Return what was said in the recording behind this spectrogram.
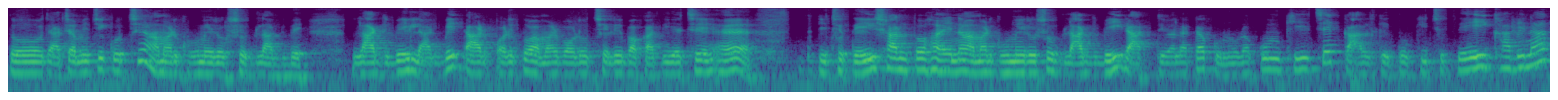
তো চেঁচামেচি করছে, আমার ঘুমের ওষুধ লাগবে। লাগবেই লাগবেই। তারপরে তো আমার বড় ছেলে বকা দিয়েছে হ্যাঁ। কিছুতেই শান্ত হয় না, আমার ঘুমের ওষুধ লাগবেই। রাত্রিবেলাটা কোনো রকম খেয়েছে, কালকে তো কিছুতেই খাবে না,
